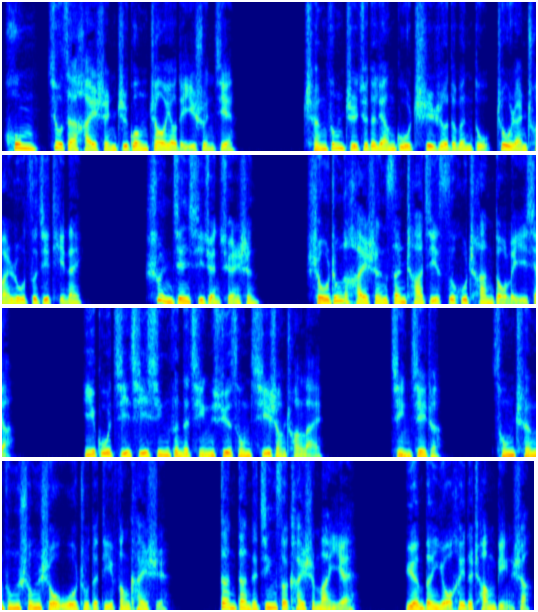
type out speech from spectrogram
轰！就在海神之光照耀的一瞬间，陈峰只觉得两股炽热的温度骤然传入自己体内，瞬间席卷全身，手中的海神三叉戟似乎颤抖了一下。一股极其兴奋的情绪从其上传来，紧接着，从陈峰双手握住的地方开始，淡淡的金色开始蔓延。原本黝黑的长柄上，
